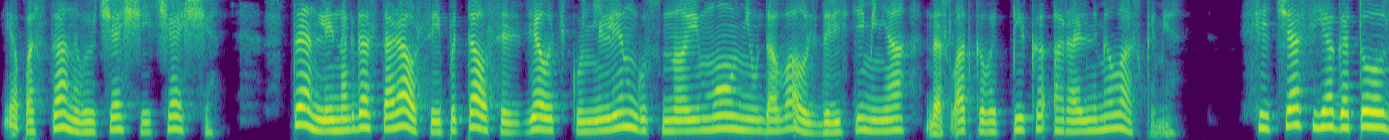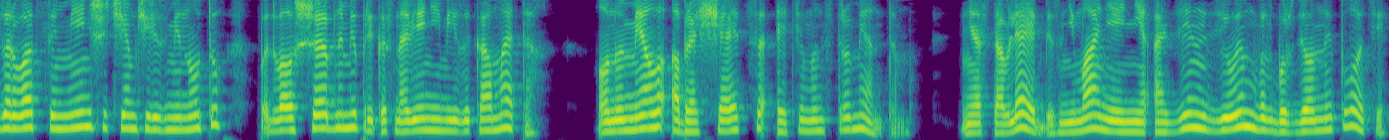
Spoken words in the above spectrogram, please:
Я постанываю чаще и чаще. Стэнли иногда старался и пытался сделать кунилингус, но ему не удавалось довести меня до сладкого пика оральными ласками. Сейчас я готова взорваться меньше, чем через минуту под волшебными прикосновениями языка Мэтта. Он умело обращается этим инструментом. Не оставляет без внимания ни один дюйм возбужденной плоти.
